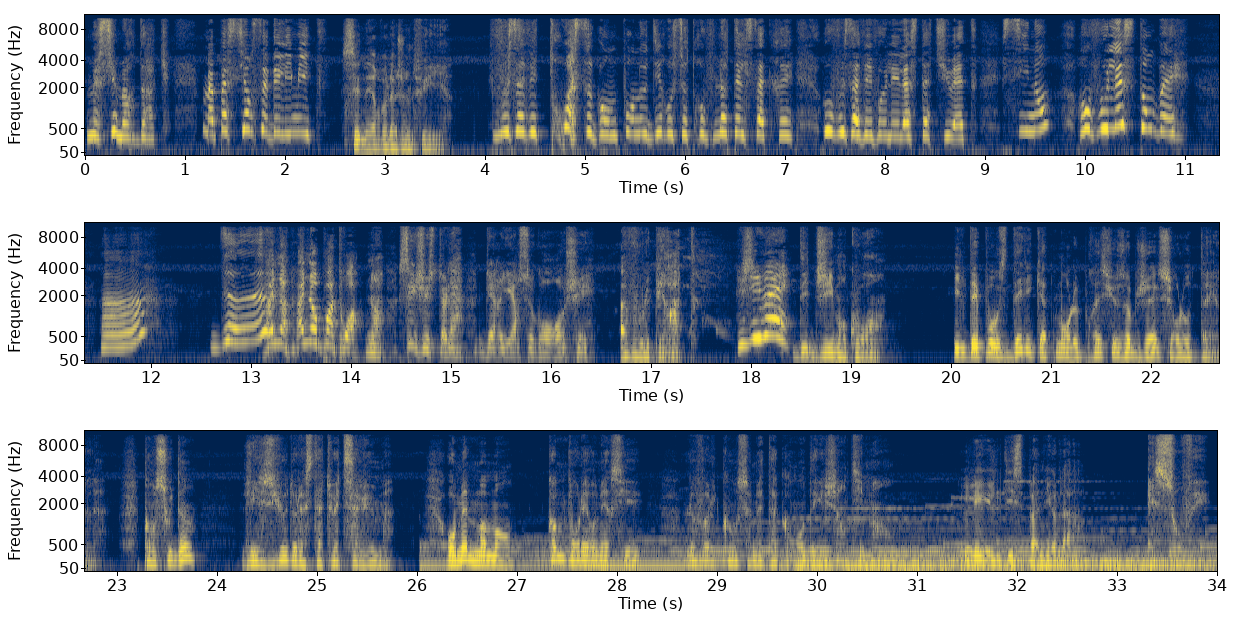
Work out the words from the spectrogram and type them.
Monsieur Murdoch, ma patience a des limites S'énerve la jeune fille. Vous avez trois secondes pour nous dire où se trouve l'hôtel sacré, où vous avez volé la statuette. Sinon, on vous laisse tomber. Un, deux... Ah non, ah non, pas toi Non, c'est juste là, derrière ce gros rocher. Avoue le pirate, J'y vais dit Jim en courant. Il dépose délicatement le précieux objet sur l'autel, quand soudain, les yeux de la statuette s'allument. Au même moment, comme pour les remercier, le volcan se met à gronder gentiment. L'île d'Hispaniola est sauvée.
